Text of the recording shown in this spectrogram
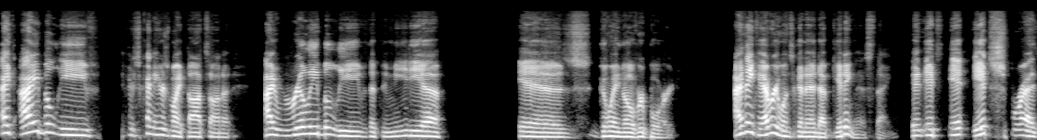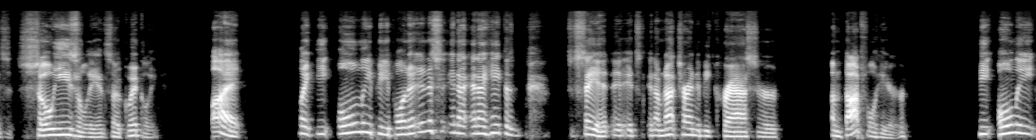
I I believe here's kind of here's my thoughts on it. I really believe that the media is going overboard. I think everyone's going to end up getting this thing. It it it it spreads so easily and so quickly, but like the only people and and it's and I and I hate to to say it, it- it's and I'm not trying to be crass or unthoughtful here. The only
